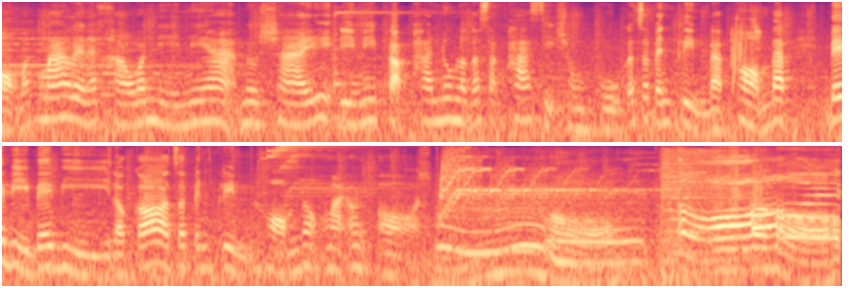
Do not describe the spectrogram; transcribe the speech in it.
อมมากๆเลยนะคะ วันนี้เนี่ยมิวใช้ดีนี่ปรับผ้านุ่มแล้วก็ซักผ้าสีชมพู ก็จะเป็นกลิ่นแบบหอมแบบเบบีเบบีแล้วก็จะเป็นกลิ่นหอมดอกไม้อ่อนๆหอมโอ้ก็หอม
